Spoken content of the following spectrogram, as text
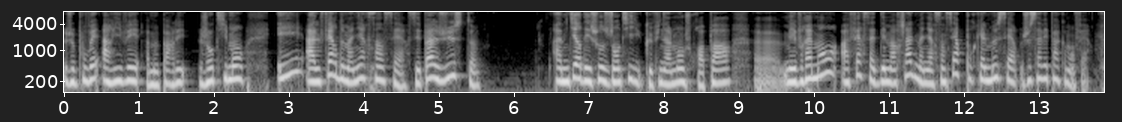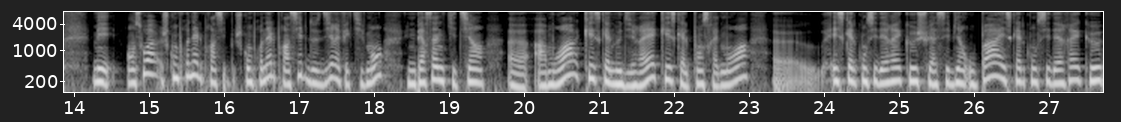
je pouvais arriver à me parler gentiment et à le faire de manière sincère. C'est pas juste à me dire des choses gentilles que finalement je crois pas, euh, mais vraiment à faire cette démarche-là de manière sincère pour qu'elle me serve. Je savais pas comment faire, mais en soi, je comprenais le principe. Je comprenais le principe de se dire effectivement, une personne qui tient euh, à moi, qu'est-ce qu'elle me dirait, qu'est-ce qu'elle penserait de moi, euh, est-ce qu'elle considérait que je suis assez bien ou pas, est-ce qu'elle considérait que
